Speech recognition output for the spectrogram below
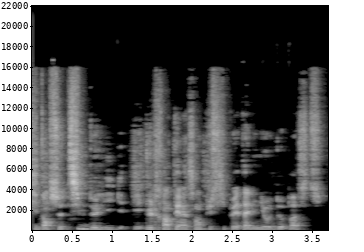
qui dans ce type de ligue est ultra intéressant puisqu'il peut être aligné aux deux postes.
